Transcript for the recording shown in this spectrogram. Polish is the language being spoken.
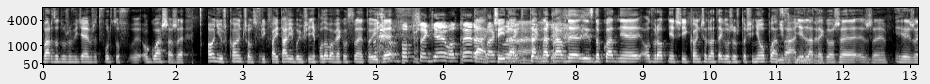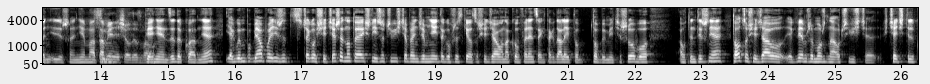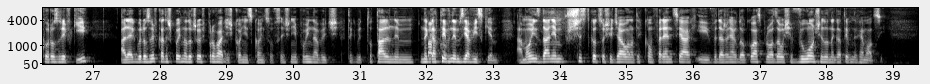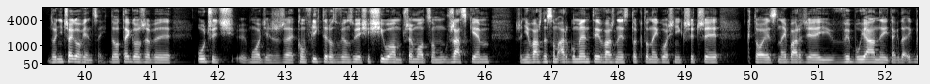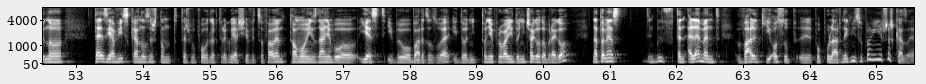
Bardzo dużo widziałem, że twórców y, ogłasza, że oni już kończą z freak fightami, bo im się nie podoba, w jaką stronę to idzie. Bo przegięło teraz Tak, czyli akurat. tak, tak naprawdę jest dokładnie odwrotnie, czyli kończę dlatego, że już to się nie opłaca, Nie a nie dlatego, że, że, że, że nie ma tam pieniędzy, dokładnie. Jakbym miał powiedzieć, że z czegoś się cieszę, no to jeśli rzeczywiście będzie mniej tego wszystkiego, co się działo na konferencjach i tak dalej, to, to by mnie cieszyło, bo autentycznie to, co się działo, jak wiem, że można oczywiście chcieć tylko rozrywki, ale jakby rozrywka też powinna do czegoś prowadzić, koniec końców. W sensie nie powinna być tak jakby totalnym, negatywnym zjawiskiem. A moim zdaniem wszystko, co się działo na tych konferencjach i wydarzeniach dookoła, sprowadzało się wyłącznie do negatywnych emocji. Do niczego więcej. Do tego, żeby uczyć młodzież, że konflikty rozwiązuje się siłą, przemocą, wrzaskiem, że nieważne są argumenty, ważne jest to, kto najgłośniej krzyczy, kto jest najbardziej wybujany i tak dalej. Jakby no, te zjawiska, no zresztą to też był powód, dla którego ja się wycofałem, to moim zdaniem było, jest i było bardzo złe i do, to nie prowadzi do niczego dobrego. Natomiast ten element walki osób y, popularnych mi zupełnie nie przeszkadza.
